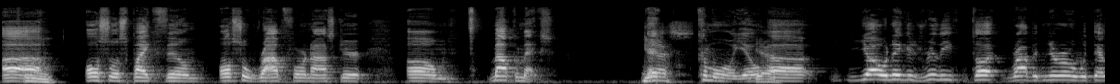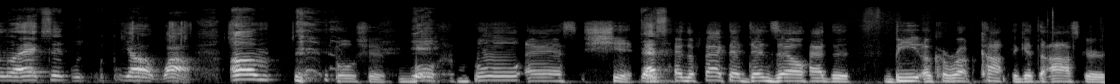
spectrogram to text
Uh, also a Spike film, also Rob for an Oscar. Um, Malcolm X. Yes. Come on, yo. Yeah. Uh, yo, niggas really thought Robert Nero with that little accent was y'all. Wow. Um, Bullshit. Yeah. Bull, bull ass shit. That's- and, and the fact that Denzel had to be a corrupt cop to get the Oscar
